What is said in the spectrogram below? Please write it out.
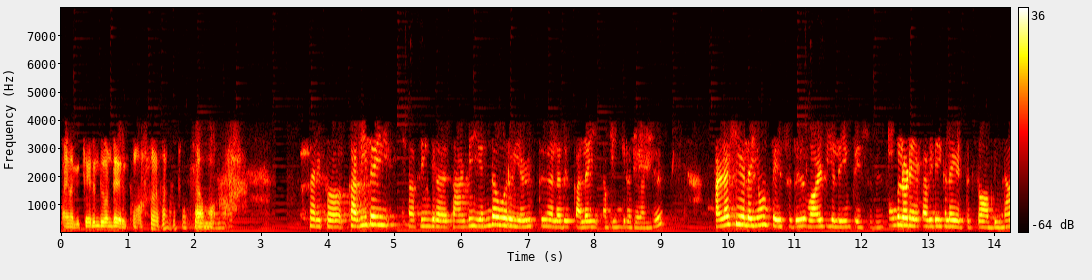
எனக்கு தெரிந்து கொண்டே இருக்கும். ஆமா. சார் இப்போ கவிதை அப்படிங்கறத தாண்டி எந்த ஒரு எழுத்து அல்லது கலை அப்படிங்கிறது வந்து அழகியலையும் பேசுது வாழ்வியலையும் பேசுது. உங்களுடைய கவிதைகளை எடுத்துக்கிட்டோம் அப்படின்னா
